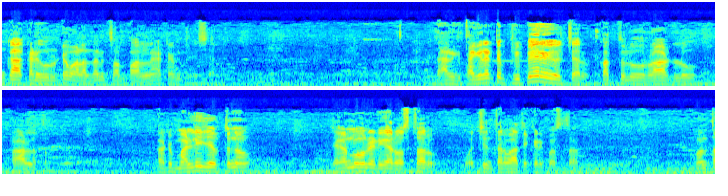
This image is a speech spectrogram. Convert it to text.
ఇంకా అక్కడ ఎవరుంటే వాళ్ళందరినీ చంపాలని అటెంప్ట్ చేశారు. దానికి తగినట్టు ప్రిపేర్ అయ్యి వచ్చారు కత్తులు రాడ్లు రాళ్ళతో. కాబట్టి మళ్ళీ చెప్తున్నాం జగన్మోహన్ రెడ్డి గారు వస్తారు వచ్చిన తర్వాత ఇక్కడికి వస్తారు. కొంత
